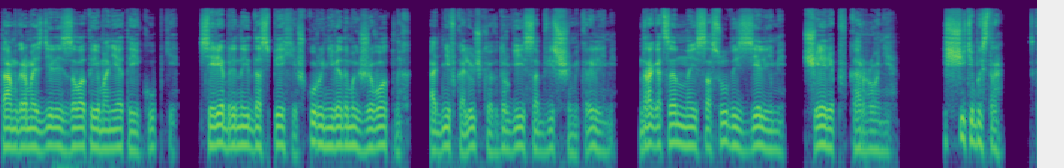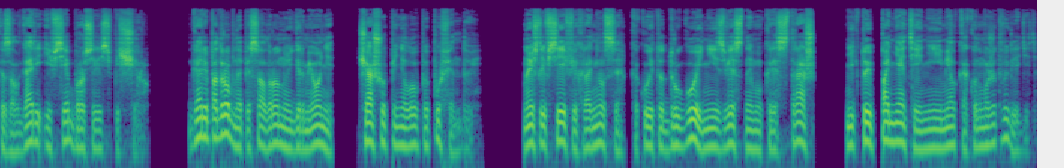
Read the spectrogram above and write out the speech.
Там громоздились золотые монеты и кубки, серебряные доспехи, шкуры неведомых животных, одни в колючках, другие с обвисшими крыльями, драгоценные сосуды с зельями, череп в короне. — Ищите быстро! — сказал Гарри, и все бросились в пещеру. Гарри подробно описал Рону и Гермионе чашу Пенелопы Пуффендуй. Но если в сейфе хранился какой-то другой, неизвестный ему крестраж, никто и понятия не имел, как он может выглядеть.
